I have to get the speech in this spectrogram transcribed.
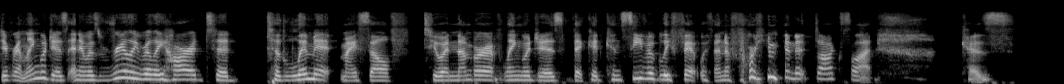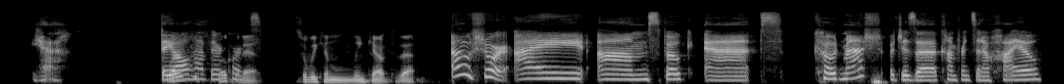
different languages. And it was really, really hard to to limit myself to a number of languages that could conceivably fit within a 40 minute talk slot. Because, yeah, they Where all have their quirks. at? So we can link out to that. Oh, sure. I um, spoke at Code Mash, which is a conference in Ohio,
